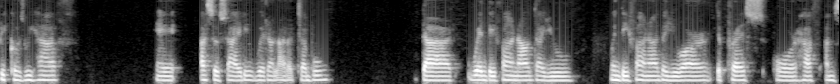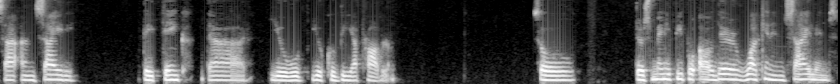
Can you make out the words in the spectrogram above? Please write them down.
because we have a, a society with a lot of taboo that when they find out that you when they find out that you are depressed or have anxiety they think that you you could be a problem. So there's many people out there walking in silence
